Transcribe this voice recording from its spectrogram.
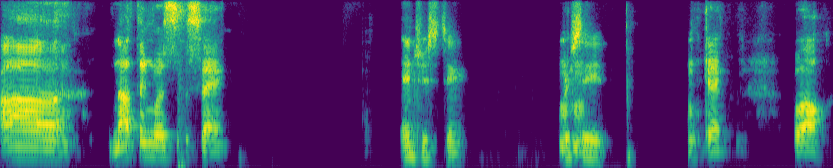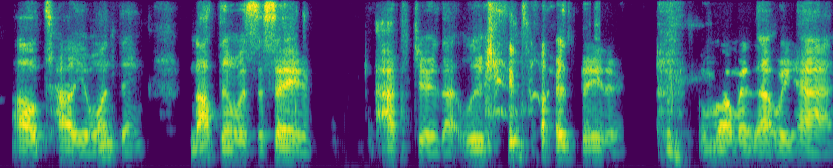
Uh nothing was the same. Interesting. Mhm. Proceed. Okay. Well, I'll tell you one thing. Nothing was the same after that Luke and Darth Vader moment that we had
